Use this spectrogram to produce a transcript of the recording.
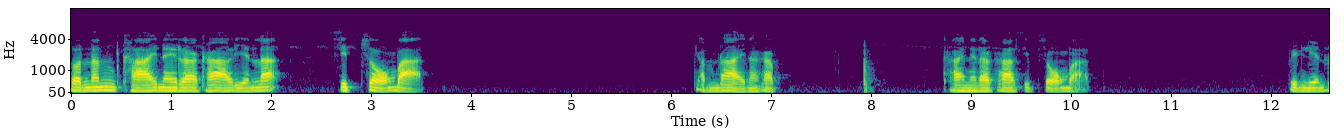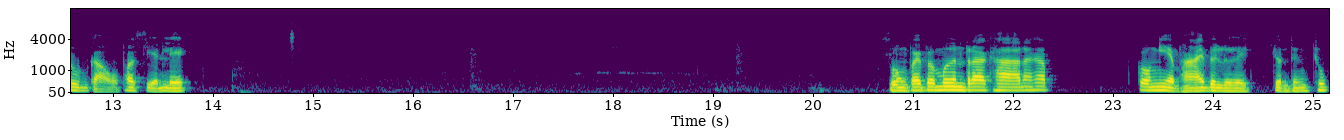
ตอนนั้นขายในราคาเหรียญละสิบสองบาทจำได้นะครับายในราคาสิบสองบาท เป็นเหรียญรุ่นเก่าพระเศียรเล็ก ส่งไปประเมินราคานะครับ ก็เงียบหายไปเลยจนถึงทุก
